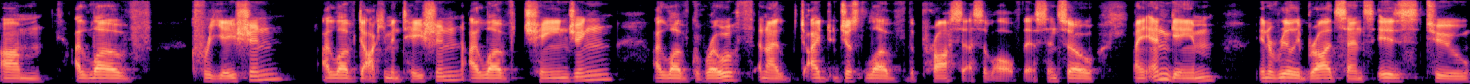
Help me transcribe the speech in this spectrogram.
Um, I love creation. I love documentation. I love changing. I love growth, and I I just love the process of all of this. And so my end game in a really broad sense is to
